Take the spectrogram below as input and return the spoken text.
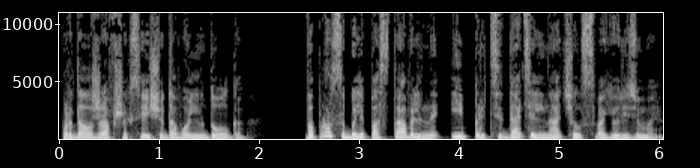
продолжавшихся еще довольно долго, вопросы были поставлены, и председатель начал свое резюме.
